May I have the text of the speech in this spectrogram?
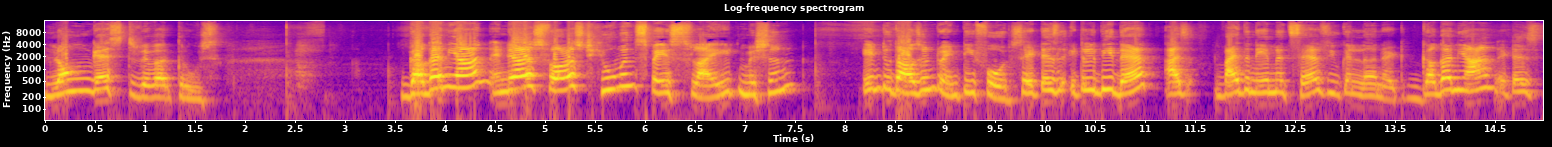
longest river cruise Gaganyaan India's first human space flight mission in 2024 so it is it will be there as by the name itself you can learn it. Gaganyaan it is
